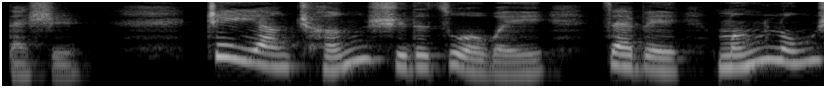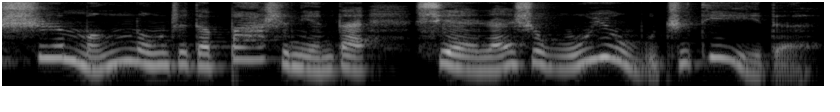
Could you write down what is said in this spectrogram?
但是。这样诚实的作为，在被朦胧诗朦胧着的八十年代，显然是无用武之地的。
